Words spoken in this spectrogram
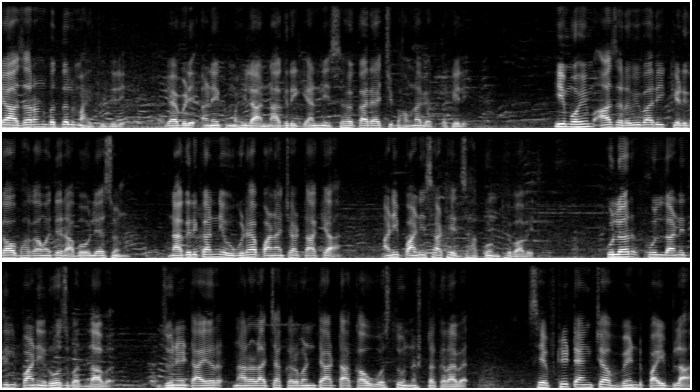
या आजारांबद्दल माहिती दिली. यावेळी अनेक महिला नागरिक यांनी सहकार्याची भावना व्यक्त केली. ही मोहीम आज रविवारी केडगाव भागामध्ये राबवली असून नागरिकांनी उघड्या पाण्याच्या टाक्या आणि पाणीसाठे झाकून ठेवावेत. कूलर फुलदाणीतील पाणी रोज बदलावं. जुने टायर नारळाच्या करवंट्या टाकाऊ वस्तू नष्ट कराव्यात. सेफ्टी टँकच्या वेंट पाईपला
